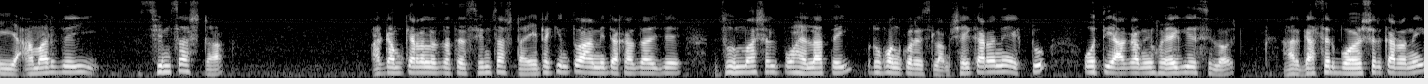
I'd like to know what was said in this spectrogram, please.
এই আমার যেই সিম চাষটা আগাম কেরালা জাতের সিম চাষটা, এটা কিন্তু আমি দেখা যায় যে জুন মাসের পহেলাতেই রোপণ করেছিলাম। সেই কারণে একটু অতি আগামী হয়ে গিয়েছিল। আর গাছের বয়সের কারণেই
